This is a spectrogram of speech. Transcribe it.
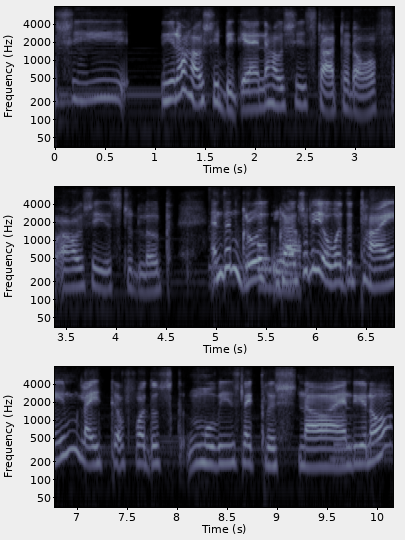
she, you know how she began, how she started off, how she used to look, and then grow Oh, yeah. gradually over the time, like uh, for those movies like Krishna, and you know,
